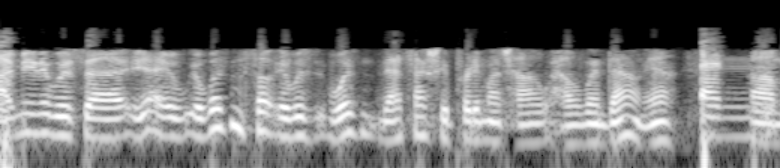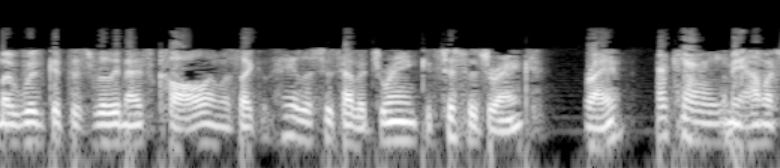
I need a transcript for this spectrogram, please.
I mean, it was uh, yeah, it, it wasn't so. It was wasn't. That's actually pretty much how how it went down. Yeah. And Um, I would get this really nice call and was like, "Hey, let's just have a drink. It's just a drink, right? okay, I mean, how much?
